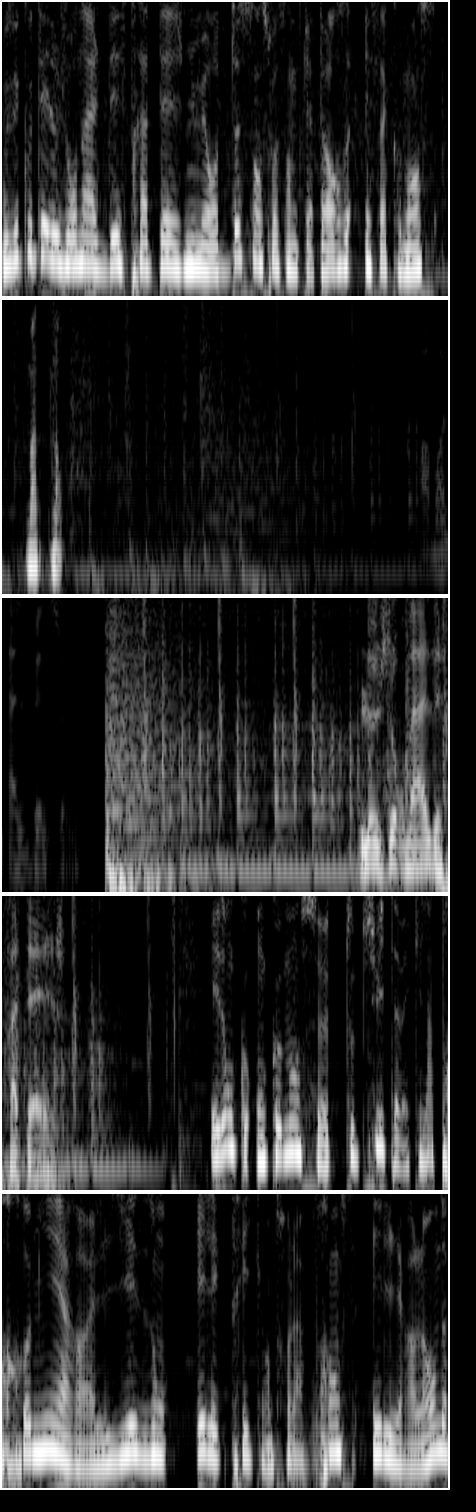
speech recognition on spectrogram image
Vous écoutez le journal des stratèges numéro 274 et ça commence maintenant. Le journal des stratèges. Et donc on commence tout de suite avec la première liaison électrique entre la France et l'Irlande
